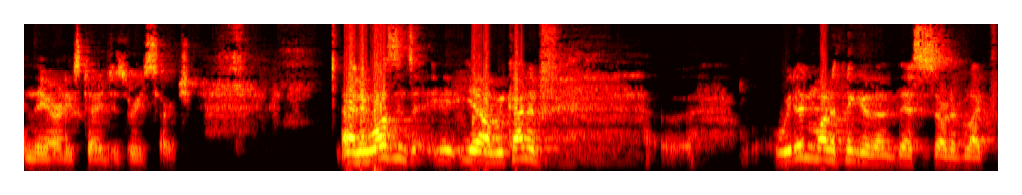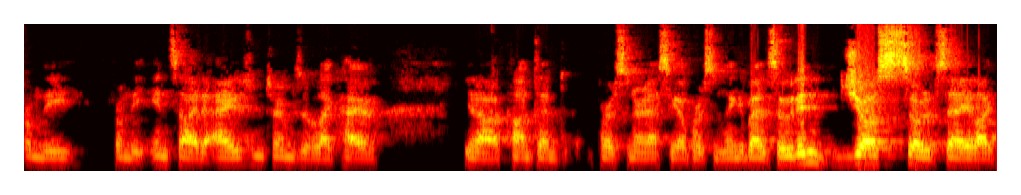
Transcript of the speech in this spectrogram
in the early stages research. And it wasn't, you know, we kind of we didn't want to think of this sort of like from the from the inside out in terms of like how you know a content person or an SEO person think about it. So we didn't just sort of say like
